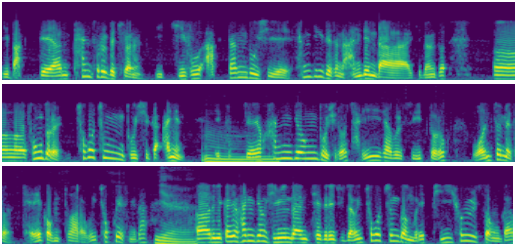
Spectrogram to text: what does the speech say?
이 막대한 탄소를 배출하는 이 기후 악당 도시의 상징이 돼서는 안 된다 이렇게 면서 어, 송도를 초고층 도시가 아닌 이 음. 국제 환경 도시로 자리 잡을 수 있도록 원점에서 재검토하라고 이 촉구했습니다. 예. 아, 그러니까 이 환경 시민단체들의 주장은 초고층 건물의 비효율성과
